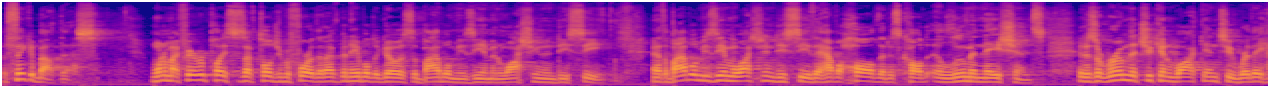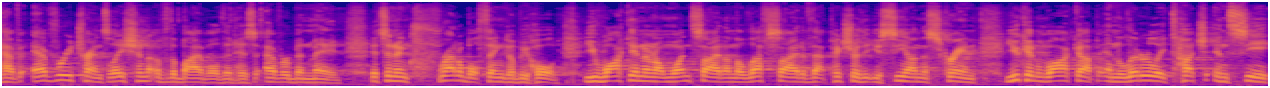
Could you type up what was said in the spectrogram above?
But think about this. One of my favorite places I've told you before that I've been able to go is the Bible Museum in Washington, D.C. At the Bible Museum in Washington, D.C., they have a hall that is called Illuminations. It is a room that you can walk into where they have every translation of the Bible that has ever been made. It's an incredible thing to behold. You walk in, and on one side, on the left side of that picture that you see on the screen, you can walk up and literally touch and see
